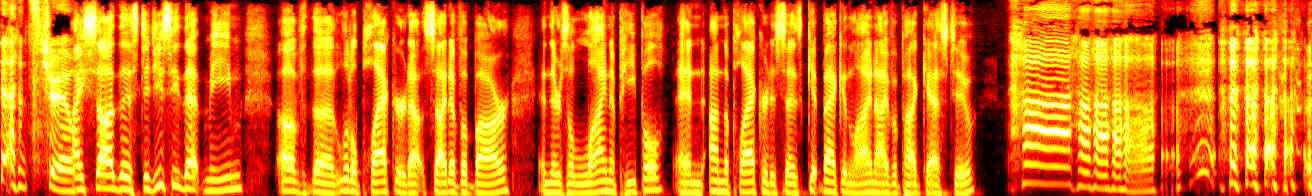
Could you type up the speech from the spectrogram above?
that's true. I saw this. Did you see that meme of the little placard outside of a bar and there's a line of people and on the placard it says, "Get back in line. I have a podcast too." Ha ha ha ha.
